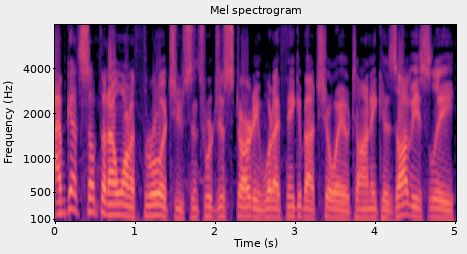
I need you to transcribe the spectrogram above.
I've got something I want to throw at you since we're just starting. What I think about Shohei Ohtani, because obviously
